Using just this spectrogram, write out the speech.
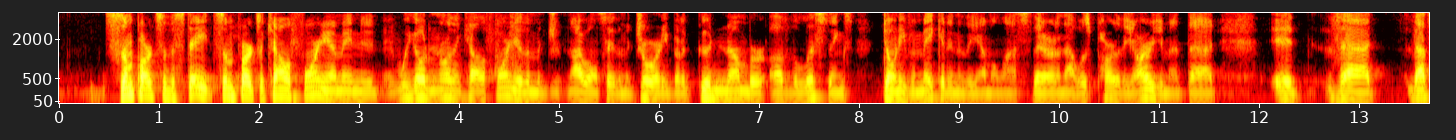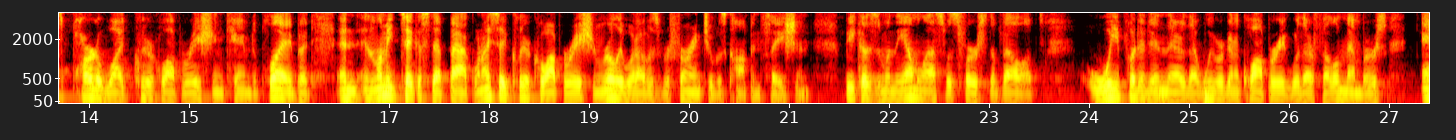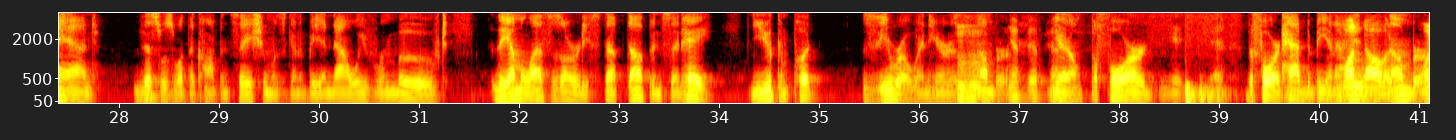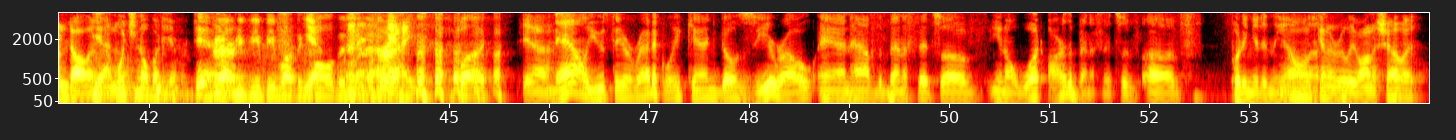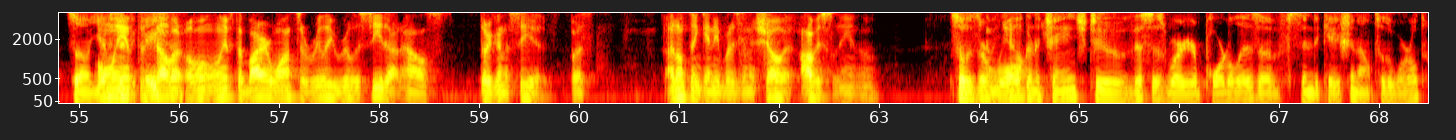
some parts of the state, some parts of California. I mean, we go to Northern California. The I won't say the majority, but a good number of the listings don't even make it into the MLS there, and that was part of the argument that it that that's part of why clear cooperation came to play. But and and let me take a step back. When I said clear cooperation, really what I was referring to was compensation, because when the MLS was first developed, we put it in there that we were going to cooperate with our fellow members and this was what the compensation was going to be. And now we've removed the MLS has already stepped up and said, hey, you can put zero in here as a mm-hmm. number. Yep, yep, yep. You know, before it, before it had to be an One actual dollar. number. One dollar Yeah, minimum. which nobody ever did. Very few people have the Yeah. goal to do that. Right. But Yeah. now you theoretically can go zero and have the benefits of, you know, what are the benefits of, of putting it in the no MLS? one's gonna really want to show it. so you have only if the seller, only if the buyer wants to really, really see that house, they're gonna see it. But I don't think anybody's gonna show it. Obviously, you know. So is their Kinda role going to change to this is where your portal is of syndication out to the world?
